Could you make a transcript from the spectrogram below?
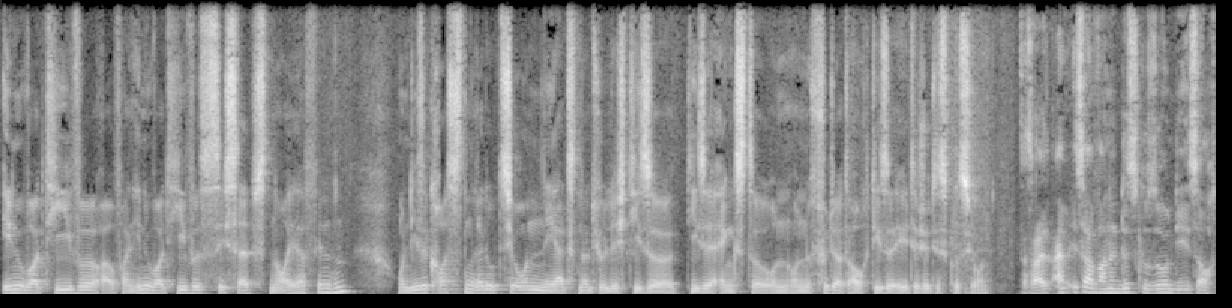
innovative, auf ein innovatives sich selbst neu erfinden. Und diese Kostenreduktion nährt natürlich diese, diese Ängste und, und füttert auch diese ethische Diskussion. Das heißt, ist einfach eine Diskussion, die ist auch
